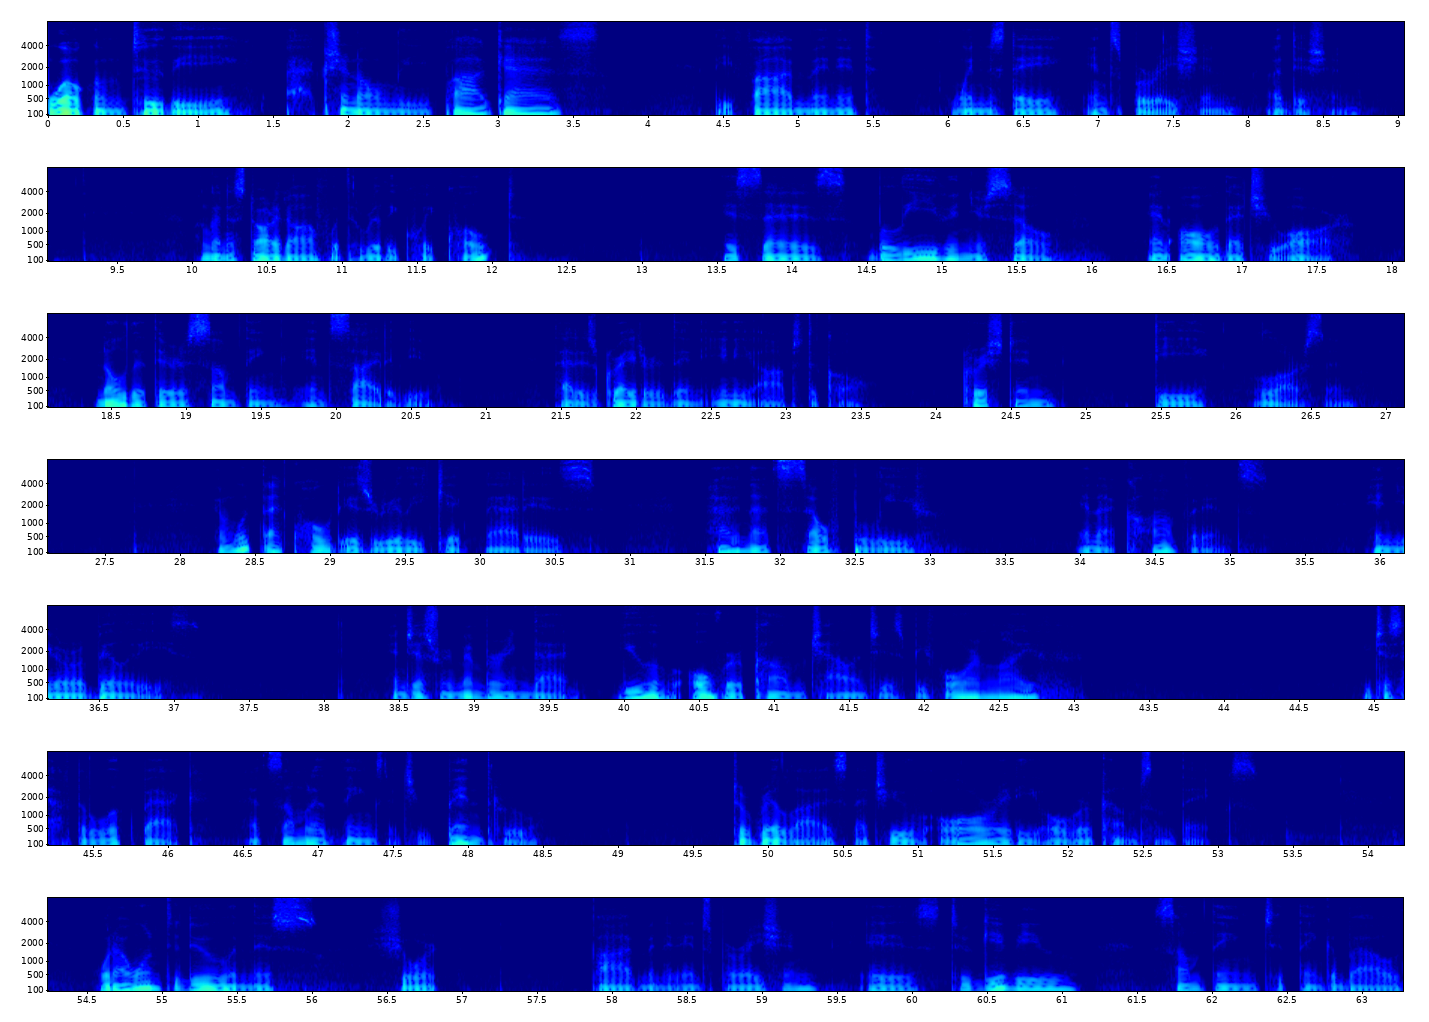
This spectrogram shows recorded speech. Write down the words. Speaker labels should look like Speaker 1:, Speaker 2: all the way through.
Speaker 1: Welcome to the Action Only podcast, the five minute Wednesday inspiration edition. I'm going to start it off with a really quick quote. It says, Believe in yourself and all that you are. Know that there is something inside of you that is greater than any obstacle. Christian D. Larson. And what that quote is really getting at is having that self belief and that confidence in your abilities. And just remembering that you have overcome challenges before in life. You just have to look back at some of the things that you've been through to realize that you've already overcome some things. What I want to do in this short five minute inspiration is to give you something to think about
